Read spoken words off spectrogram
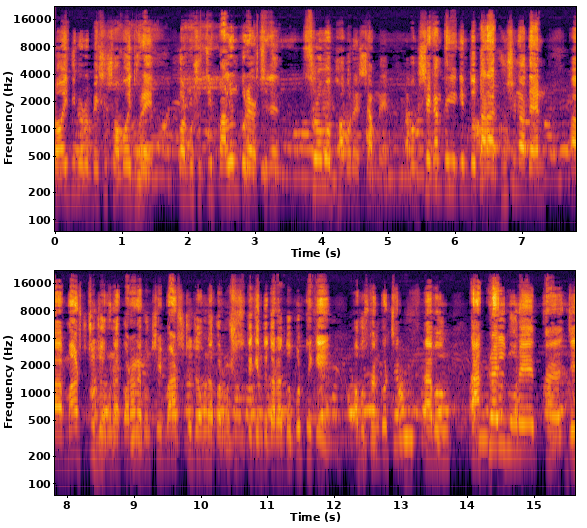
নয় দিনেরও বেশি সময় ধরে কর্মসূচি পালন করে আসছিলেন শ্রম ভবনের সামনে। এবং সেখান থেকে কিন্তু তারা ঘোষণা দেন মার্চ টু যমুনা করার এবং সেই মার্চ টু যমুনা কর্মসূচিতে কিন্তু তারা দুপুর থেকেই অবস্থান করছেন। এবং কাকরাইল মোড়ে যে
